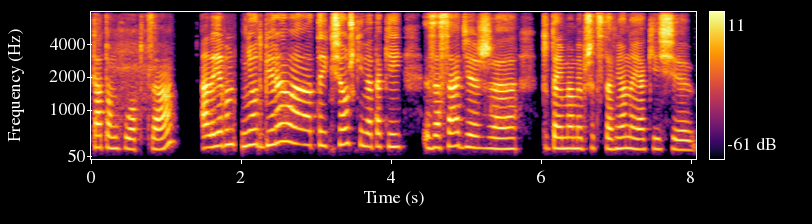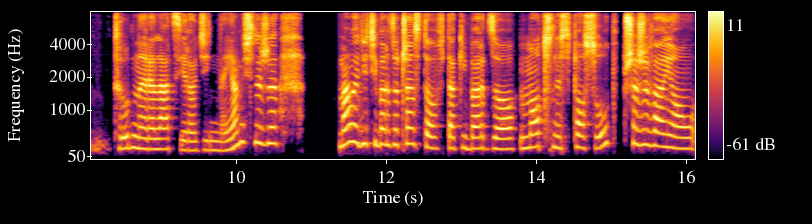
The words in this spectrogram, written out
tatą chłopca. Ale ja bym nie odbierała tej książki na takiej zasadzie, że tutaj mamy przedstawione jakieś e, trudne relacje rodzinne. Ja myślę, że Małe dzieci bardzo często w taki bardzo mocny sposób przeżywają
